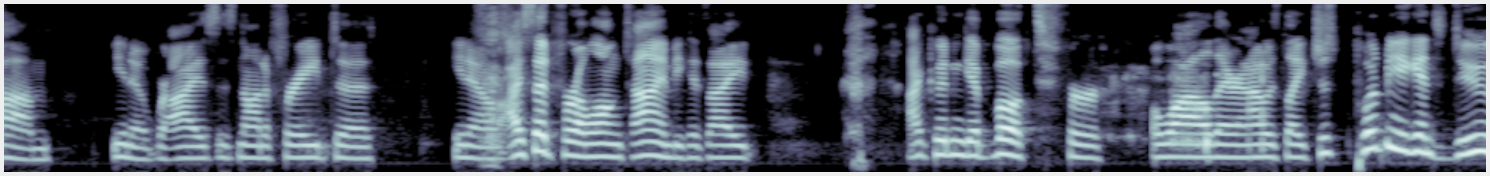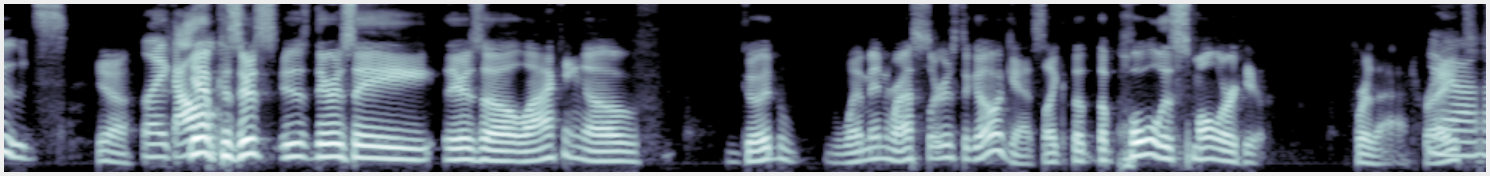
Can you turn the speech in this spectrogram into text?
um you know Rise is not afraid to you know I said for a long time because I I couldn't get booked for a while there and I was like just put me against dudes yeah. like I'll Yeah, because there's there's a there's a lacking of good women wrestlers to go against. Like the the pool is smaller here for that, right? Yeah,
